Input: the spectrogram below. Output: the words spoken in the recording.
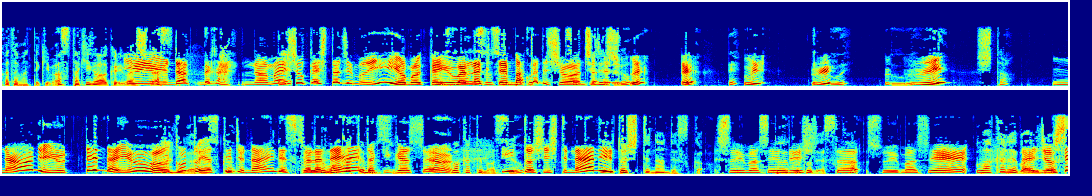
固まってきます。滝川栗いやい林ですやいや、。だ、だから、名前紹介したじゃもういいよ、もう一回言わなくて。バカでしょ、あんた。え？え？え？う？ええ？う？上？う？え下？何言ってんだよ何。がことやってんじゃないですからねそんなの分かって、ますよ滝川さん。わかってますいいよ。年して何？言いい年って何ですか？すいませんいうでしことですか？た。すいません。わかればいいです女性。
